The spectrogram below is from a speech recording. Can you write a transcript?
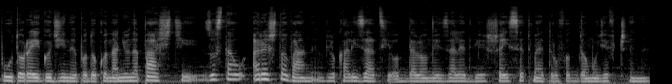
Półtorej godziny po dokonaniu napaści został aresztowany w lokalizacji oddalonej zaledwie 600 metrów od domu dziewczyny.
